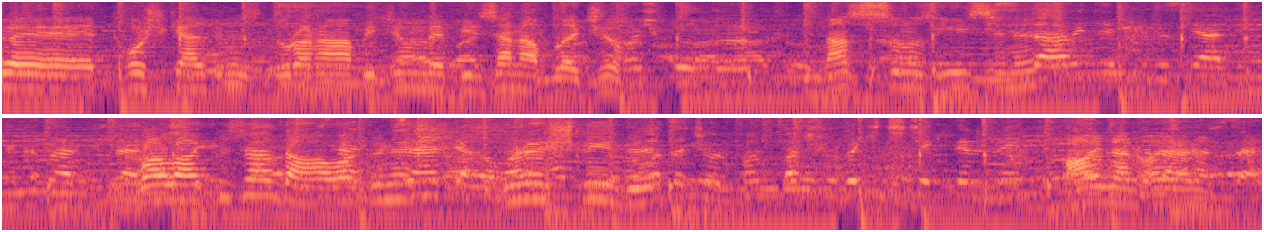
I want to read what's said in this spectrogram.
Evet, hoş geldiniz Duran abicim ve Bilzen ablacığım. Hoş bulduk. Nasılsınız, iyisiniz? Bizi davet ettiniz geldik ne kadar güzel. Vallahi bir şey. güzeldi hava, Güzel, güneş- güzeldi hava. güneşliydi. Hava da çok bak şuradaki çiçeklerin rengi. Aynen aynen. Güzel.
